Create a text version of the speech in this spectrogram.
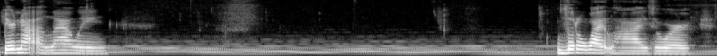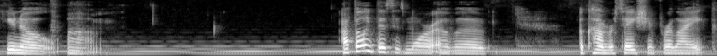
you're not allowing little white lies or, you know, um, I feel like this is more of a a conversation for like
